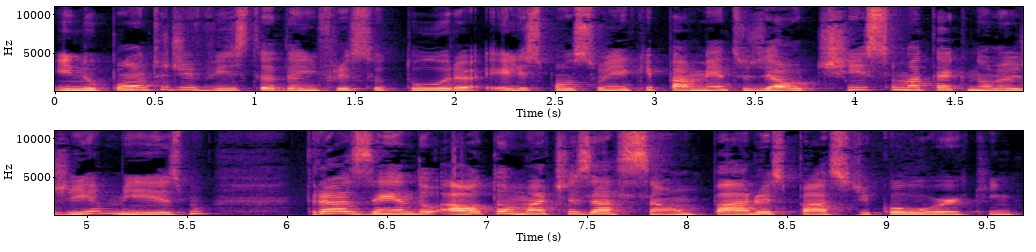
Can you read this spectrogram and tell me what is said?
E no ponto de vista da infraestrutura, eles possuem equipamentos de altíssima tecnologia mesmo, trazendo automatização para o espaço de coworking.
